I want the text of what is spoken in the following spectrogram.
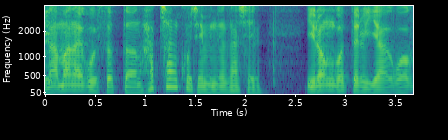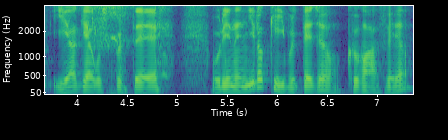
나만 알고 있었던 하찮고 재밌는 사실, 이런 것들을 이야기하고, 이야기하고 싶을 때 우리는 이렇게 입을 때죠. 그거 아세요?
